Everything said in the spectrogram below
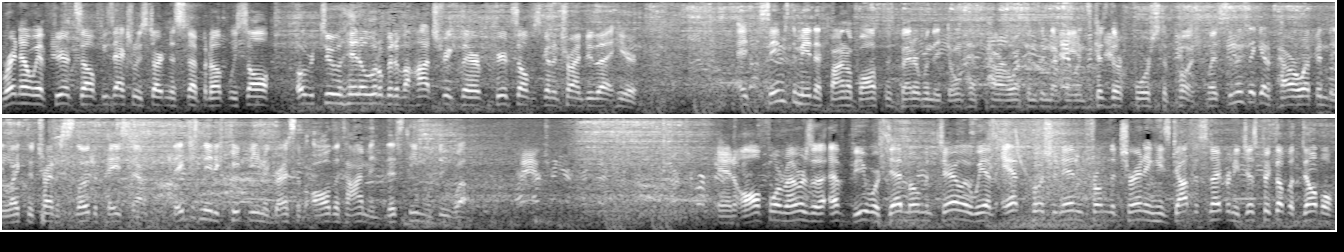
right now we have Fear itself. He's actually starting to step it up. We saw Ogre 2 hit a little bit of a hot streak there. Fear itself is going to try and do that here. It seems to me that Final Boss is better when they don't have power weapons in their hands because they're forced to push. But as soon as they get a power weapon, they like to try to slow the pace down. They just need to keep being aggressive all the time, and this team will do well. And all four members of the FB were dead momentarily. We have Ant pushing in from the training. He's got the sniper and he just picked up a double.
